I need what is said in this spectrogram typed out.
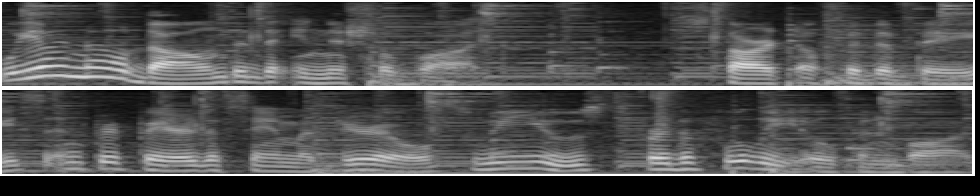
We are now down to the initial bud. Start off with the base and prepare the same materials we used for the fully open bud.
